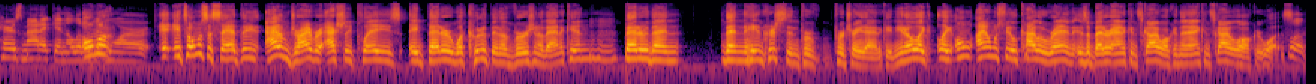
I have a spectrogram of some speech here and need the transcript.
charismatic and a little Almo- bit more. It's almost a sad thing. Adam Driver actually plays a better, what could have been a version of Anakin, Mm-hmm. better than than Hayden Christensen per, portrayed Anakin. You know, like like I almost feel Kylo Ren is a better Anakin Skywalker than Anakin Skywalker was. Well,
